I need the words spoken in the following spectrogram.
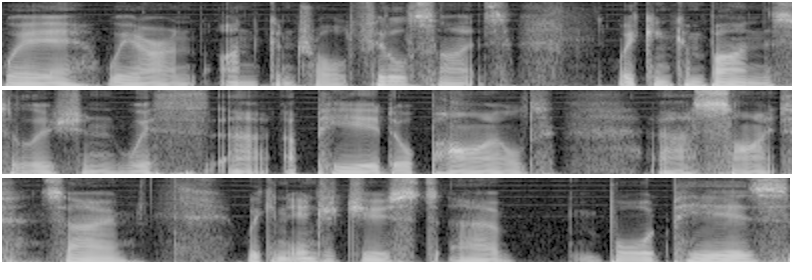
where we are on uncontrolled fill sites, we can combine the solution with uh, a piered or piled uh, site. So we can introduce uh, bored piers,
